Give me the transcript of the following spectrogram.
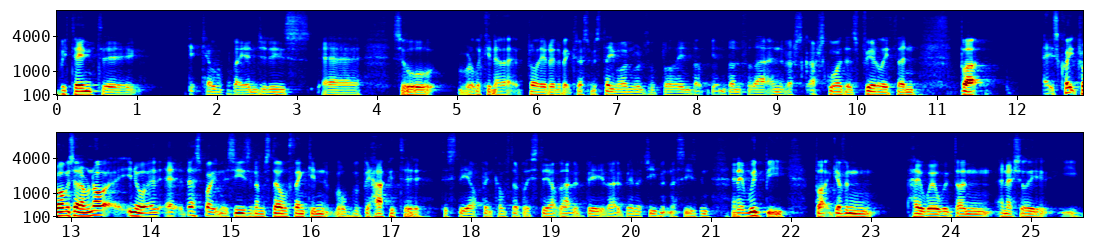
we tend to get killed by injuries, uh, so we're looking at it probably around about Christmas time onwards. We'll probably end up getting done for that, and our, our squad is fairly thin, but it's quite promising. I'm not, you know, at, at, this point in the season, I'm still thinking, well, we'd be happy to to stay up and comfortably stay up. That would be that would be an achievement this season, and it would be. But given how well we've done initially, you,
